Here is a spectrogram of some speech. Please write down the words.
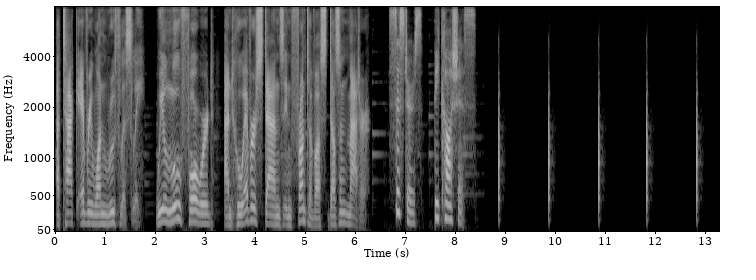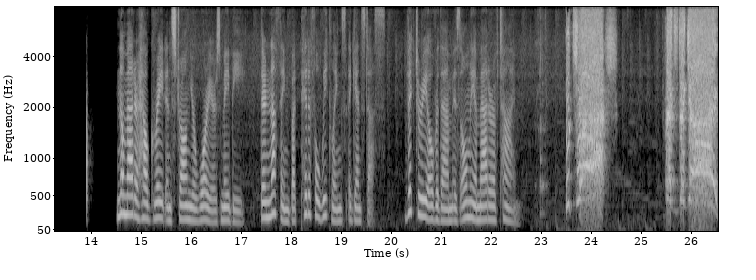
attack everyone ruthlessly. We'll move forward, and whoever stands in front of us doesn't matter. Sisters, be cautious. No matter how great and strong your warriors may be, they're nothing but pitiful weaklings against us. Victory over them is only a matter of time. The trash! Fix the game!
